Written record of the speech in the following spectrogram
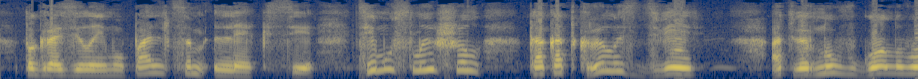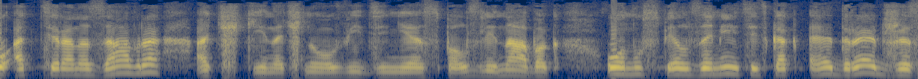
— погрозила ему пальцем Лекси. Тим услышал, как открылась дверь. Отвернув голову от тиранозавра, очки ночного видения сползли на бок. Он успел заметить, как Эд Реджес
